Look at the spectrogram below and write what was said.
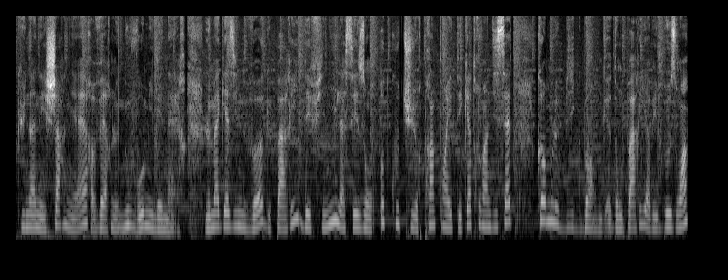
qu'une année charnière vers le nouveau millénaire. Le magazine Vogue Paris définit la saison haute couture printemps-été 97 comme le Big Bang dont Paris avait besoin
